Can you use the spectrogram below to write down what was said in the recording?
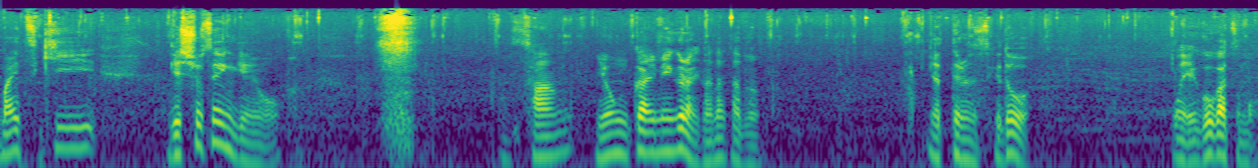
毎月月初宣言を34回目ぐらいかな多分やってるんですけど、えー5月も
